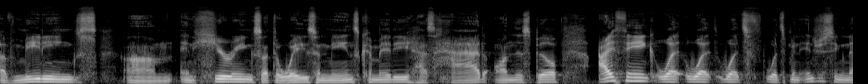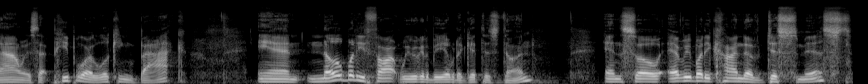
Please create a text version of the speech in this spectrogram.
of meetings um, and hearings that the Ways and Means Committee has had on this bill. I think what what what's what's been interesting now is that people are looking back and nobody thought we were going to be able to get this done. And so everybody kind of dismissed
